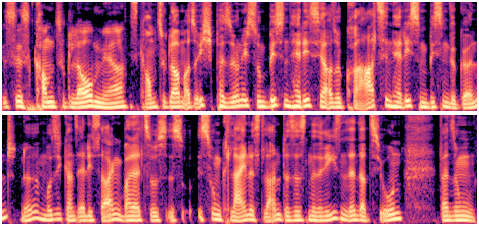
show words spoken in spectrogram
Es ist kaum zu glauben, ja. Ist kaum zu glauben. Also ich persönlich so ein bisschen hätte ich es ja, also Kroatien hätte ich es ein bisschen gegönnt, ne? muss ich ganz ehrlich sagen, weil halt so, es ist, ist so ein kleines Land, das ist eine Riesensensation, wenn so ein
